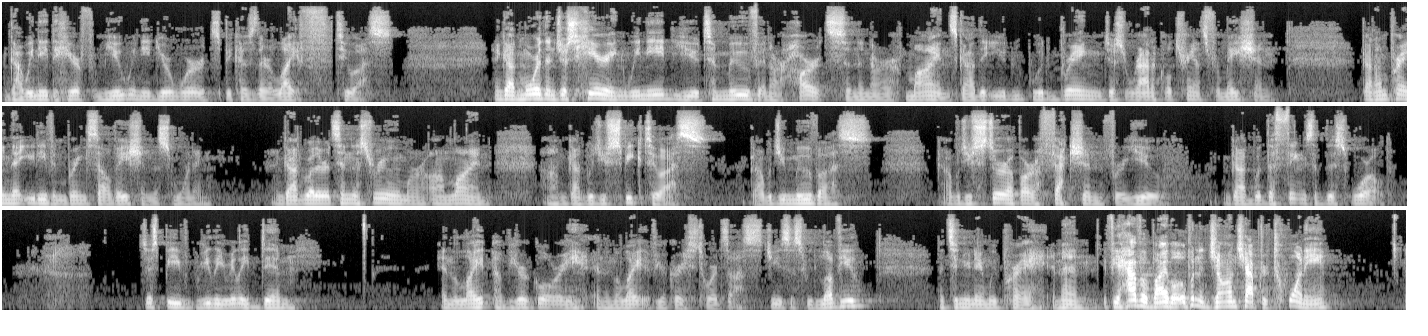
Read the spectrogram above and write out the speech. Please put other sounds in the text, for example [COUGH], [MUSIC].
God, we need to hear from you. We need your words because they're life to us. And God, more than just hearing, we need you to move in our hearts and in our minds, God, that you would bring just radical transformation. God, I'm praying that you'd even bring salvation this morning. And God, whether it's in this room or online, um, God, would you speak to us? God, would you move us? God, would you stir up our affection for you? God, would the things of this world just be really, really dim in the light of your glory and in the light of your grace towards us. Jesus, we love you. That's in your name we pray. Amen. If you have a Bible, open to John chapter 20.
